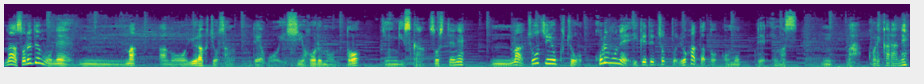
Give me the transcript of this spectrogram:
まあ、それでもね、うん、まあ、あの、有楽町さんで美味しいホルモンとジンギスカン、そしてね、うん、まあ、提灯浴場、これもね、行けてちょっと良かったと思っています。うん、まあ、これからね、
